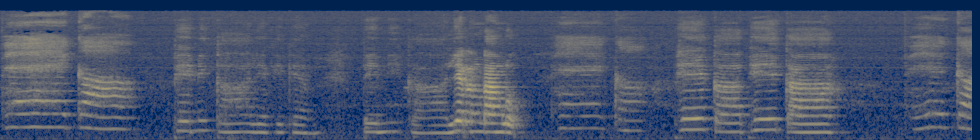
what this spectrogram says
เพกาเพมิกาเรียกพี่แก้มเปมิกาเรียกดังๆลูกเพกาเพกาเพกาเพกา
